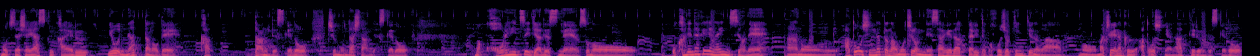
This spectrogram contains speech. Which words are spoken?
持ち出しは安く買えるようになったので、買ったんですけど、注文出したんですけど、まあ、これについてはですね、その、お金だけじゃないんですよね。あの、後押しになったのはもちろん値下げだったりとか補助金っていうのが、もう間違いなく後押しにはなってるんですけど、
